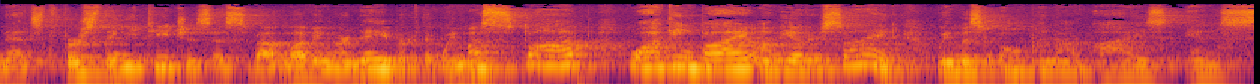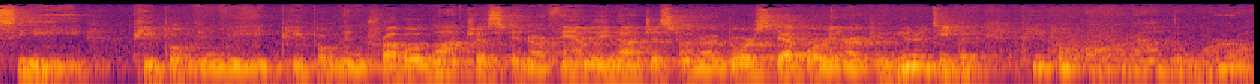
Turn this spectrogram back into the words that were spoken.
And that's the first thing he teaches us about loving our neighbor that we must stop walking by on the other side. We must open our eyes and see people in need, people in trouble, not just in our family, not just on our doorstep or in our community, but people all around the world.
